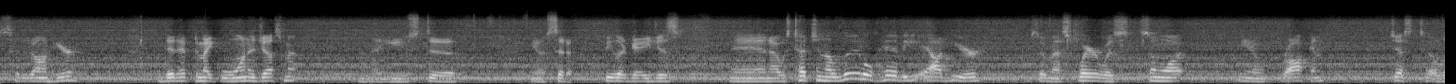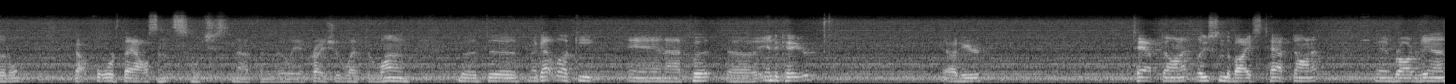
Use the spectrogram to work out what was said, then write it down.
set it on here. I did have to make one adjustment. And I used, uh, you know, a set of feeler gauges. And I was touching a little heavy out here. So my square was somewhat, you know, rocking just a little about four thousandths, which is nothing really. I probably should have left it alone. But uh, I got lucky and I put uh, indicator out here, tapped on it, loosened the vise, tapped on it, and brought it in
